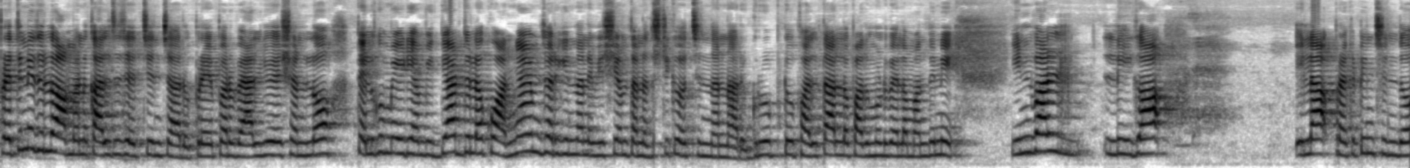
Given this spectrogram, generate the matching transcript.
ప్రతినిధులు ఆమెను కలిసి చర్చించారు. పేపర్ వాల్యుయేషన్లో తెలుగు మీడియం విద్యార్థులకు అన్యాయం జరిగిందనే విషయం తన దృష్టికి వచ్చిందన్నారు. గ్రూప్ టూ ఫలితాల్లో పదమూడు వేల మందిని ఇన్వాల్వ్లీగా ఇలా ప్రకటించిందో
